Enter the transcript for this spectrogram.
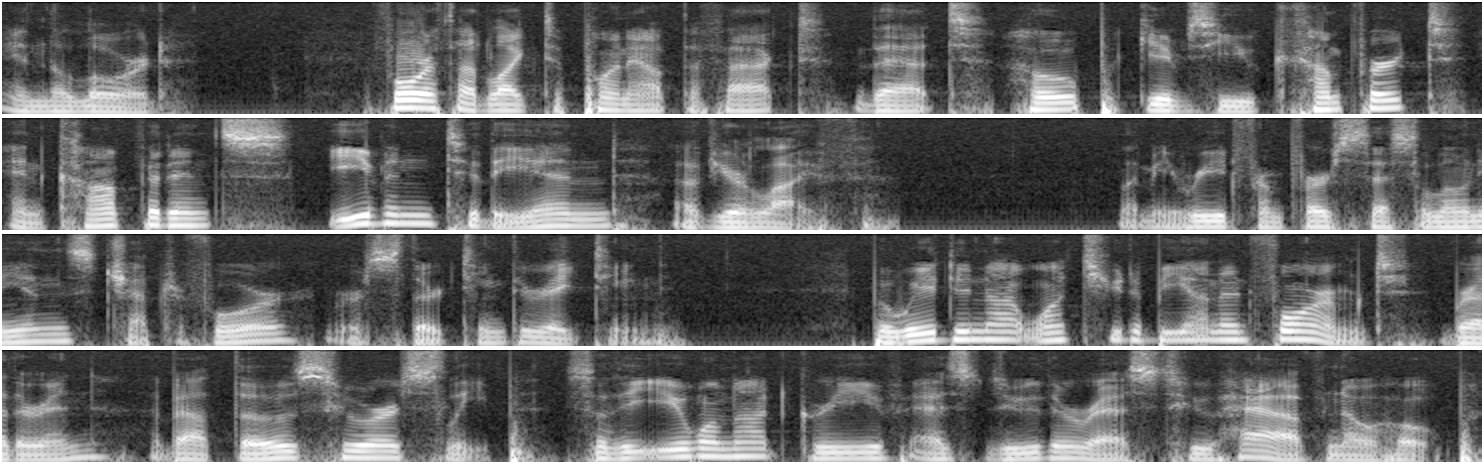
in the Lord. Fourth, I'd like to point out the fact that hope gives you comfort and confidence even to the end of your life. Let me read from 1 Thessalonians chapter 4, verse 13 through 18. But we do not want you to be uninformed, brethren, about those who are asleep, so that you will not grieve as do the rest who have no hope.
